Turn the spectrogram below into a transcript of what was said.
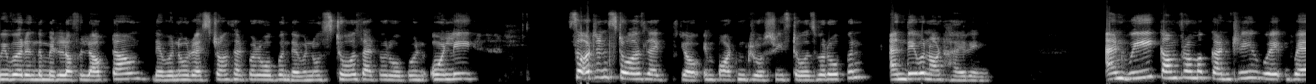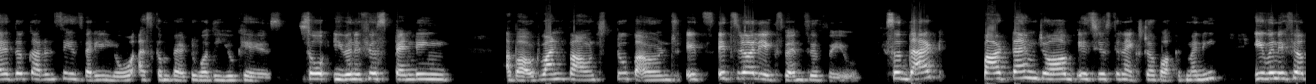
we were in the middle of a lockdown. There were no restaurants that were open. There were no stores that were open. Only certain stores, like your important grocery stores, were open, and they were not hiring. And we come from a country where, where the currency is very low as compared to what the UK is. So even if you're spending about one pound, two pounds, it's it's really expensive for you. So that part-time job is just an extra pocket money. Even if your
